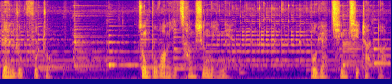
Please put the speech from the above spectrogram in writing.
忍辱负重，总不忘以苍生为念，不愿轻弃战端。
